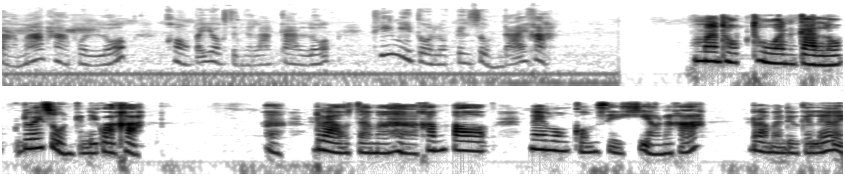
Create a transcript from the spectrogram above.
สามารถหาผลลบของประโยคสัญลักษณ์การลบ ที่มีตัวลบเป็นศูนย์ได้ค่ะ มาทบทวนการลบด้วยศูนย์กันดีกว่าค่ะอะเราจะมาหาคำตอบในวงกลมสีเขียวนะคะ เรามาดูกันเลย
